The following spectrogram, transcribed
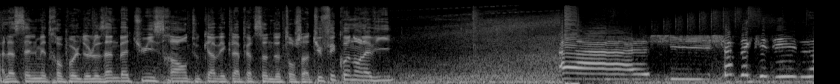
à la scène métropole de Lausanne. Bah, tu y seras en tout cas avec la personne de ton chat. Tu fais quoi dans la vie? Euh, je suis chef de cuisine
